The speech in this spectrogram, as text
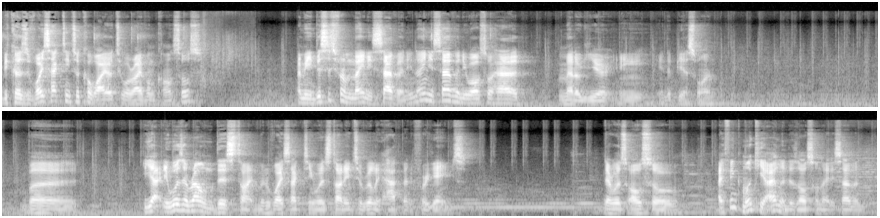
Because voice acting took a while to arrive on consoles. I mean, this is from 97. In 97, you also had Metal Gear in, in the PS1. But yeah, it was around this time when voice acting was starting to really happen for games. There was also, I think Monkey Island is also 97.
